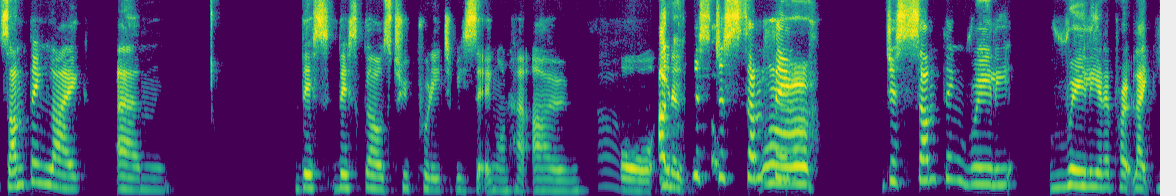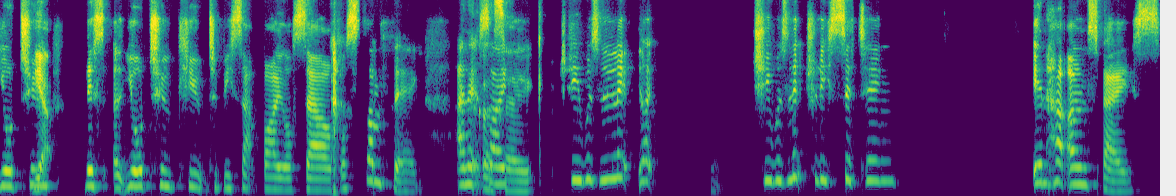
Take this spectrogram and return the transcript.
something like, um, this this girl's too pretty to be sitting on her own Oh. or you know just just something just something really really inappropriate like you're too Yeah. this uh, you're too cute to be sat by yourself or something and it's like sake. she was lit like she was literally sitting in her own space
